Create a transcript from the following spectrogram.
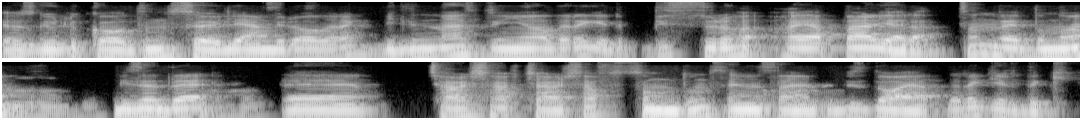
özgürlük olduğunu söyleyen biri olarak bilinmez dünyalara gelip bir sürü ha- hayatlar yarattın ve bunu bize de e, çarşaf çarşaf sundun. Senin sayende biz de o hayatlara girdik.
